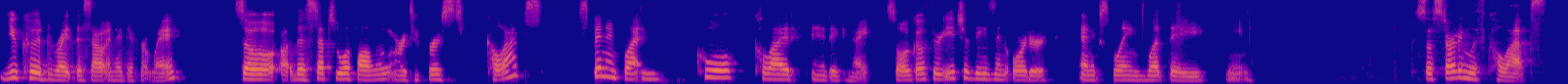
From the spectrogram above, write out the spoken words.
you could write this out in a different way. So uh, the steps we'll follow are to first collapse, spin and flatten, cool, collide, and ignite. So I'll go through each of these in order and explain what they mean. So starting with collapse.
